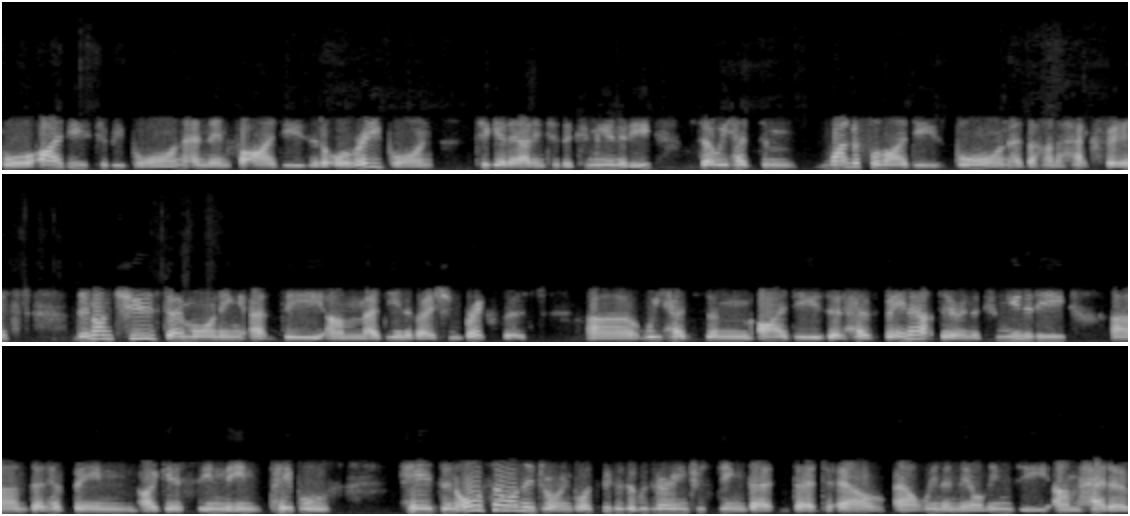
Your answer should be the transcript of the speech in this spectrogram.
for ideas to be born and then for ideas that are already born to get out into the community. So we had some wonderful ideas born at the Hunter Hack Fest. Then on Tuesday morning at the um, at the Innovation Breakfast, uh, we had some ideas that have been out there in the community um, that have been, I guess, in in people's heads and also on their drawing boards because it was very interesting that that our our winner Neil Lindsay um, had a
